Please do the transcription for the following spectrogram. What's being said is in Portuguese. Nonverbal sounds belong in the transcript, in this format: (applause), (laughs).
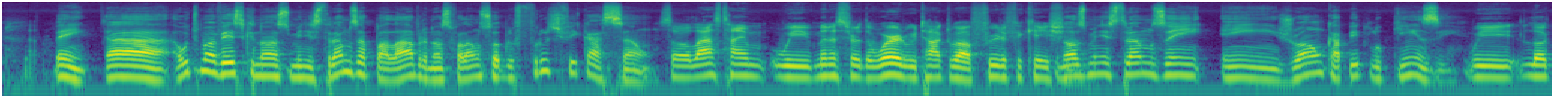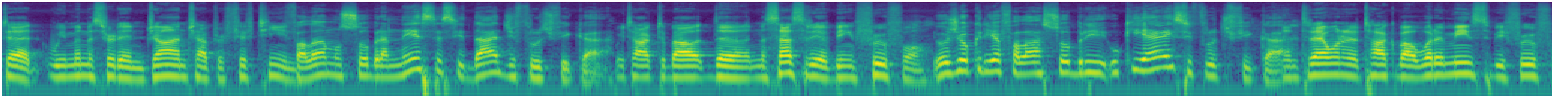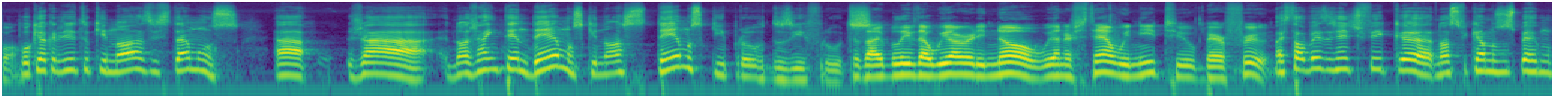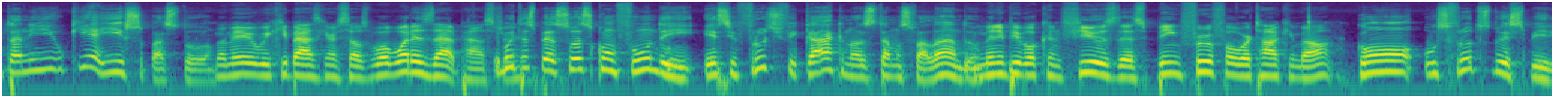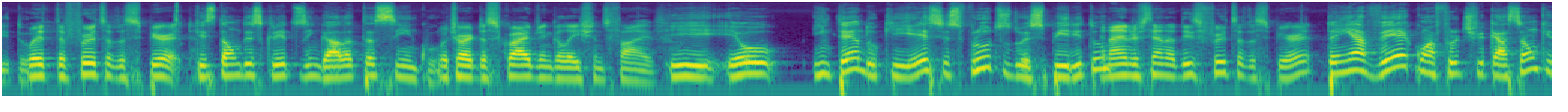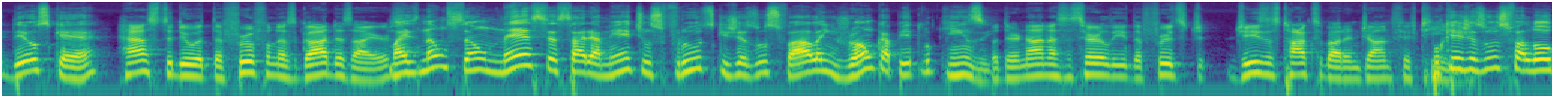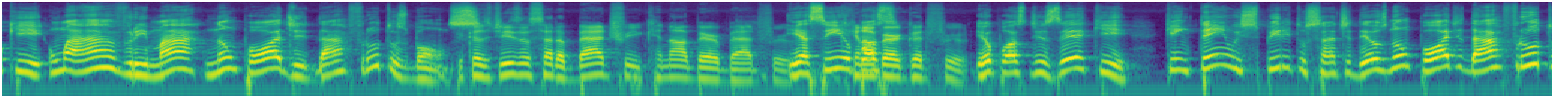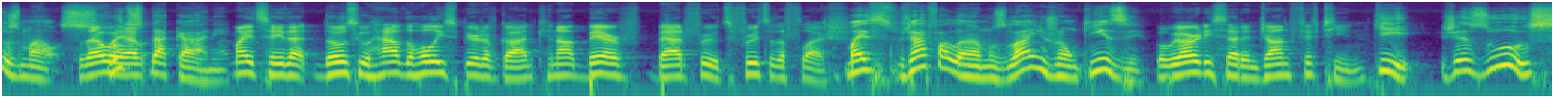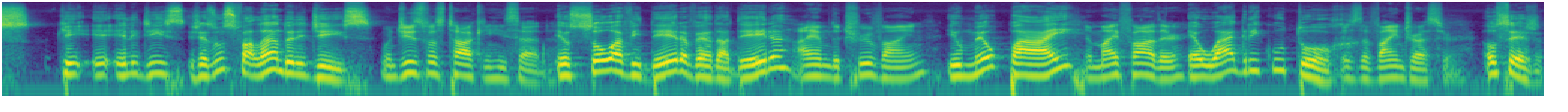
Bem, a a última vez que nós ministramos a palavra, nós falamos sobre frutificação. So last time we ministered the word, we talked about fruitification. Nós ministramos em, em João capítulo 15. We looked at we ministered in John chapter 15. Falamos sobre a necessidade de frutificar. We talked about the necessity of being fruitful. Hoje eu queria falar sobre o que é esse frutificar. And today I wanted to talk about what it means to be fruitful. Porque eu acredito que nós estamos ah, já nós já entendemos que nós temos que produzir frutos. I believe that we already know, we understand we need to bear fruit. Mas talvez a gente fica, nós ficamos nos perguntando e o que é isso, pastor? But maybe we keep asking ourselves, well, what is that, E pastor? muitas pessoas confundem esse frutificar que nós estamos falando Many people confuse this being fruitful we're talking about com os frutos do espírito with the fruits of the spirit, que estão descritos em Gálatas 5. which are described in Galatians 5. E eu entendo que esses frutos do espírito And I understand that these fruits of the Spirit têm a ver com a frutificação que Deus quer, has to do with the fruitfulness God desires, mas não são necessariamente os frutos que Jesus fala em João capítulo 15. but they're not necessarily the fruits J- Jesus talks about in John 15. Porque Jesus falou que uma árvore má não pode dar frutos bons. Because Jesus said a bad tree cannot bear bad fruit. E assim eu cannot posso, bear good fruit. eu posso dizer que quem tem o Espírito Santo de Deus não pode dar frutos maus, So way frutos I- da carne. I might say that those who have the Holy Spirit of God cannot bear bad fruits, fruits of the flesh. Mas já falamos lá em João 15 But we already said in John 15, que Jesus, que ele diz, Jesus falando, ele diz: when Jesus was talking, he said, Eu sou a videira verdadeira I am the true vine, e o meu pai and my Father é o agricultor. is the vine dresser. Ou seja,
